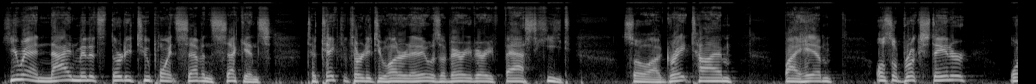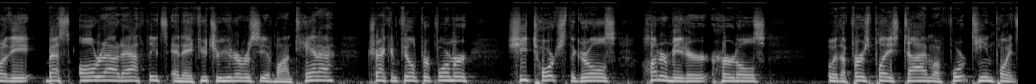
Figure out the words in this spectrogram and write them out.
He ran 9 minutes 32.7 seconds to take the 3200, and it was a very, very fast heat. So a great time by him. Also, Brooke Stainer, one of the best all around athletes and a future University of Montana track and field performer. She torched the girls' 100 meter hurdles with a first place time of 14.7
